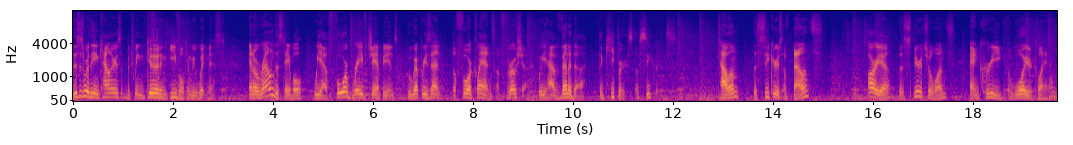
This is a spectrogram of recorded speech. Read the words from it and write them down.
This is where the encounters between good and evil can be witnessed. And around this table, we have four brave champions who represent the four clans of Throtia. We have Veneda, the keepers of secrets. Talum, the seekers of balance. Arya, the spiritual ones and Krieg, the warrior clan.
